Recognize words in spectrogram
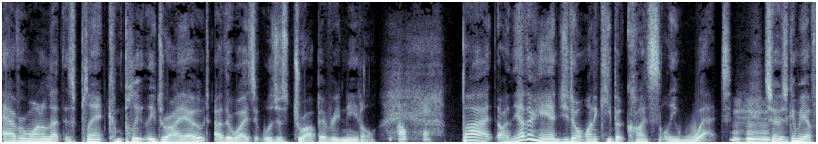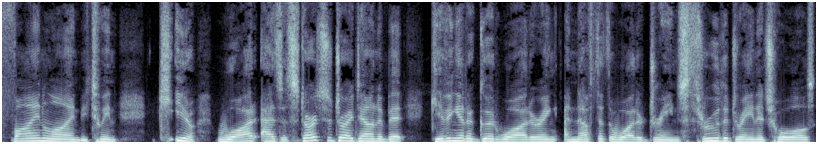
ever want to let this plant completely dry out. Otherwise it will just drop every needle. Okay. But on the other hand, you don't want to keep it constantly wet. Mm-hmm. So there's going to be a fine line between, you know, what as it starts to dry down a bit, giving it a good watering, enough that the water drains through the drainage holes.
